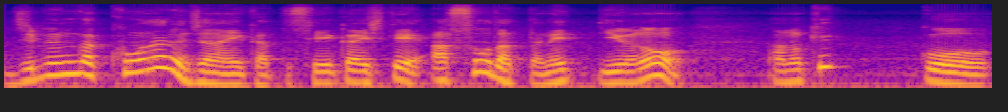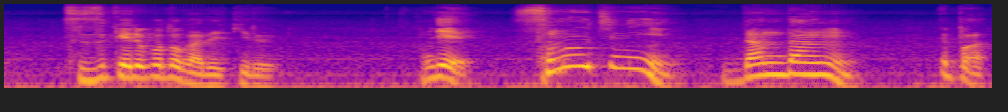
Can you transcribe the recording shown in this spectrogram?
自分がこうなるんじゃないかって正解してあそうだったねっていうのをあの結構続けることができるでそのうちにだんだんやっぱ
